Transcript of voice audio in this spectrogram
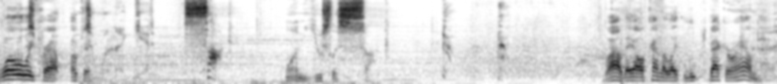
Holy crap. Okay. What did I get? Sock. One useless sock. Wow, they all kind of like looped back around. Uh,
